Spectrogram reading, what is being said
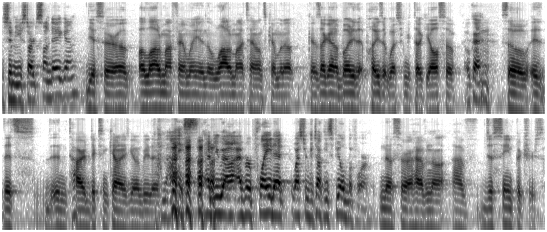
assuming you start Sunday again. Yes, sir. Uh, a lot of my family and a lot of my towns coming up because I got a buddy that plays at Western Kentucky also. Okay. So it, it's the entire Dickson County is going to be there. Nice. Have you uh, ever played at Western Kentucky's field before? No, sir, I have not. I've just seen pictures.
